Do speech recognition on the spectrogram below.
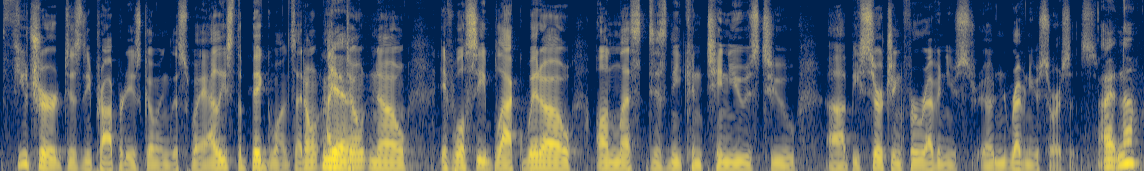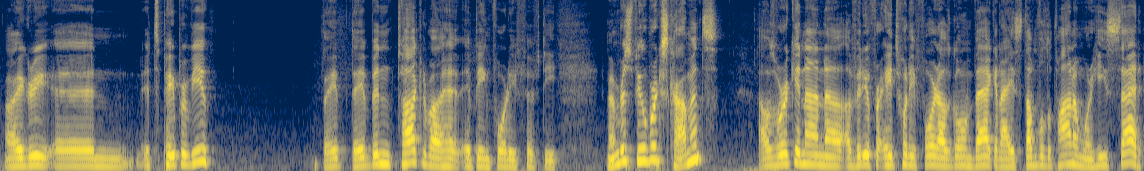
future Disney properties going this way. At least the big ones. I don't. Yeah. I don't know if we'll see Black Widow unless Disney continues to uh, be searching for revenue uh, revenue sources. I no, I agree, and it's pay per view. They they've been talking about it being 40, 50. Remember Spielberg's comments? I was working on a, a, video for A24 and I was going back and I stumbled upon him where he said,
